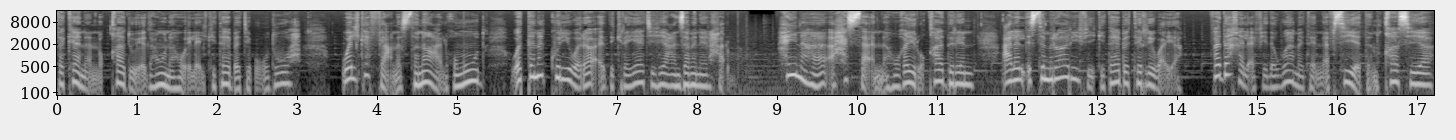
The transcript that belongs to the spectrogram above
فكان النقاد يدعونه إلى الكتابة بوضوح والكف عن اصطناع الغموض والتنكر وراء ذكرياته عن زمن الحرب حينها أحس أنه غير قادر على الاستمرار في كتابة الرواية فدخل في دوامة نفسية قاسية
